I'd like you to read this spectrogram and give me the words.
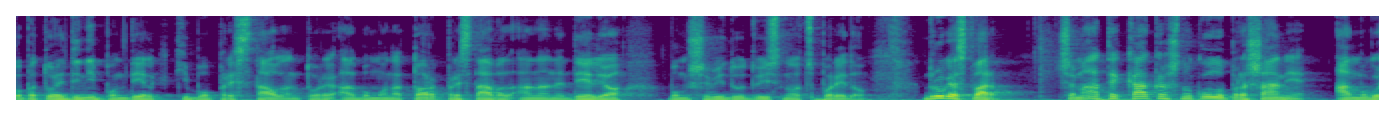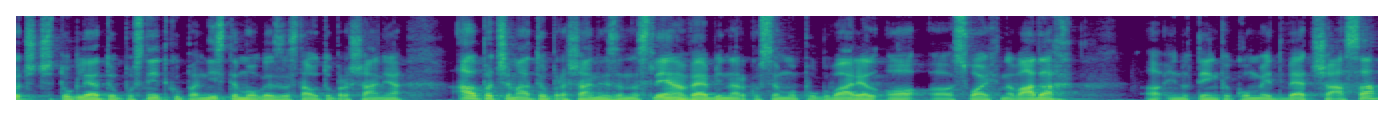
bo pa to edini ponedeljek, ki bo predstavljen. Torej, ali bomo na torek predstavili, ali na nedeljo, bom še videl, odvisno od sporedov. Druga stvar, če imate kakršno koli vprašanje, ali mogoče če to gledate v posnetku, pa niste mogli zastaviti vprašanja, ali pa če imate vprašanje za naslednji webinar, ko se bomo pogovarjali o, o svojih navadah in o tem, kako imeti več časa.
